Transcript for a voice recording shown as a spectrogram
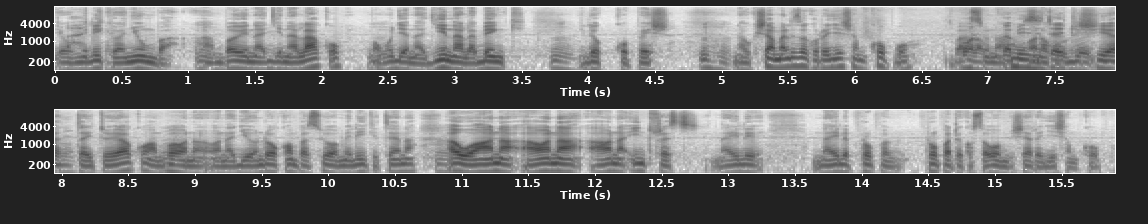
ya umiliki okay. wa nyumba ambayo ina jina lako pamoja mm -hmm. na jina la benki mm -hmm. iliyokukopesha. Na ukishamaliza kurejesha mkopo basi wanakurudishia title yako ambao wana- wanajiondoa kwamba sio wamiliki tena mm -hmm. au hawana hawana hawana interest na ile na ile proper- property kwa sababu wamesharejesha mkopo.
